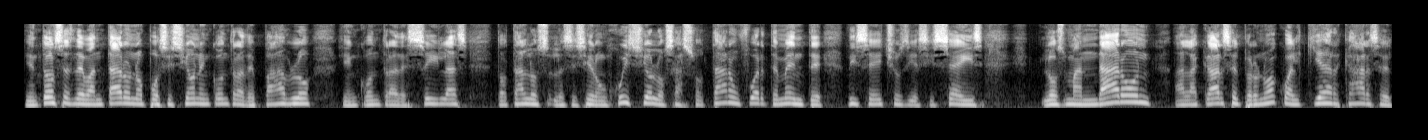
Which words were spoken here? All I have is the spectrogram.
Y entonces levantaron oposición en contra de Pablo y en contra de Silas. Total, los, les hicieron juicio, los azotaron fuertemente, dice Hechos 16 los mandaron a la cárcel, pero no a cualquier cárcel.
